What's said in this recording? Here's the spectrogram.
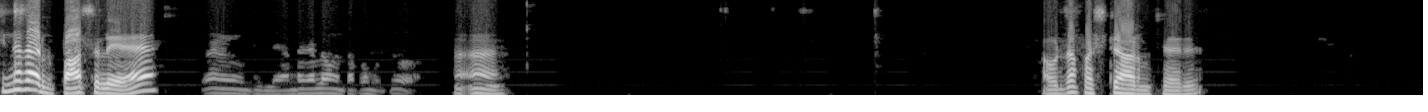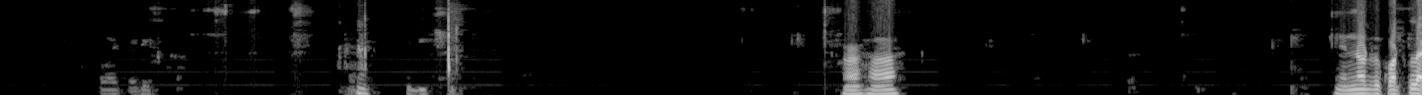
சின்னதா இருக்கு பார்சலு அந்த கல்ல தப்ப மட்டும். அவர் தான் ஃபர்ஸ்ட் ஆரம்பிச்சாரு. ஆஹா. என்னோடது கொட்டல.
